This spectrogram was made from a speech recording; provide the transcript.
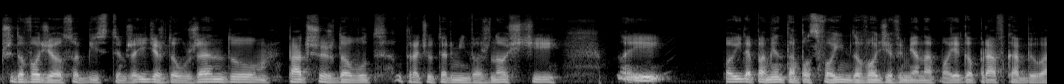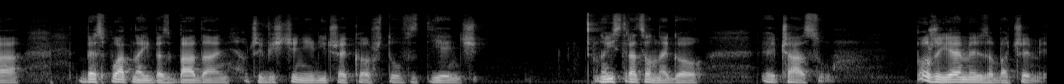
przy dowodzie osobistym, że idziesz do urzędu, patrzysz, dowód utracił termin ważności, no i o ile pamiętam po swoim dowodzie wymiana mojego prawka była bezpłatna i bez badań, oczywiście nie liczę kosztów zdjęć no i straconego y, czasu. Pożyjemy, zobaczymy.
